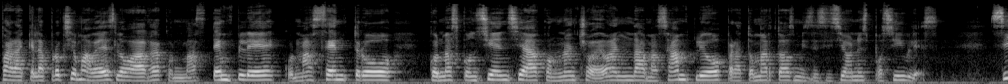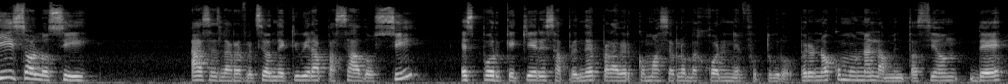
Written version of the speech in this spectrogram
para que la próxima vez lo haga con más temple, con más centro, con más conciencia, con un ancho de banda más amplio para tomar todas mis decisiones posibles. Si solo si haces la reflexión de qué hubiera pasado si, es porque quieres aprender para ver cómo hacerlo mejor en el futuro, pero no como una lamentación de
